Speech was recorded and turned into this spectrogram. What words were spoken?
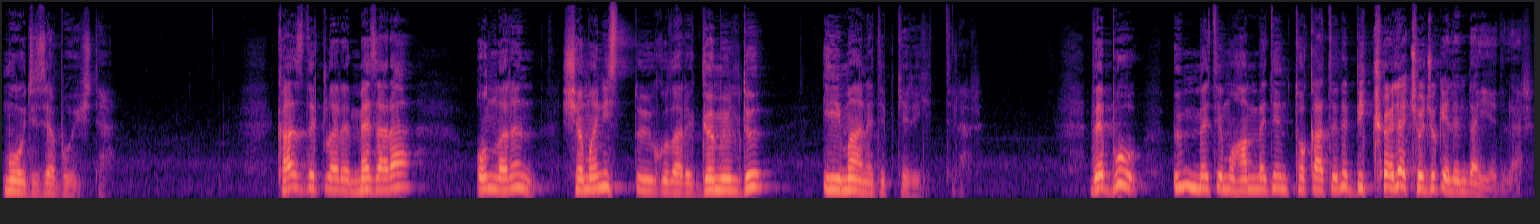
Mucize bu işte. Kazdıkları mezara onların şamanist duyguları gömüldü, iman edip geri gittiler. Ve bu ümmeti Muhammed'in tokatını bir köle çocuk elinden yediler.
